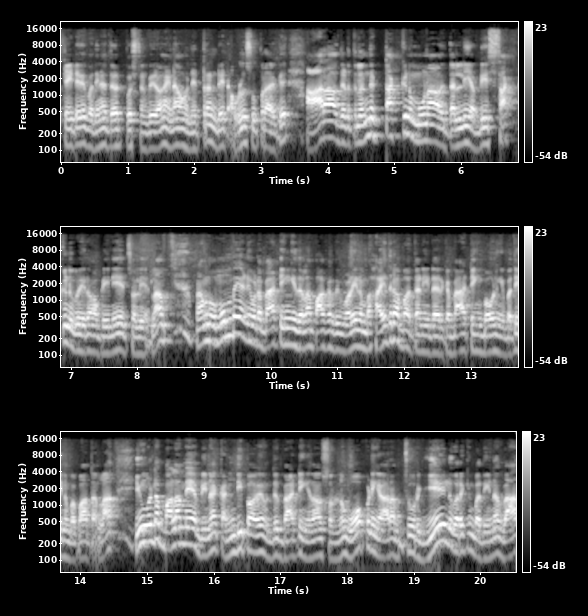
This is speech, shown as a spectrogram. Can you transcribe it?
ஸ்டேட்டாகவே பார்த்தீங்கன்னா தேர்ட் பொசிஷன் போயிடுவாங்க. ஏன்னா அவங்க நெட் ரன் ரேட் அவ்வளோ சூப்பராக இருக்குது ஆறாவது இடத்துலேருந்து டக்குன்னு மூணாவது தள்ளி அப்படியே சக்குன்னு போயிடும் அப்படின்னே சொல்லிடலாம். நம்ம மும்பை அணியோட பேட்டிங் இதெல்லாம் பார்க்கறதுக்கு முன்னாடி நம்ம ஹைதராபாத் அணியில் இருக்க பேட்டிங் பவுலிங்கை பற்றி நம்ம பார்த்துடலாம். இவங்கள்ட்ட பலமே அப்படின்னா கண்டிப்பாகவே வந்து பேட்டிங்கை தான் சொல்லணும். ஓப்பனிங் ஆரம்பித்து ஒரு ஏழு வரைக்கும் பார்த்தீங்கன்னா வேற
